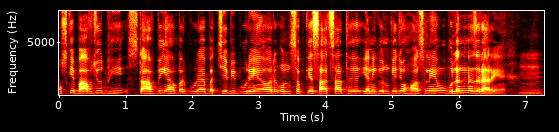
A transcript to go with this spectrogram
उसके बावजूद भी स्टाफ भी यहाँ पर पूरा है बच्चे भी पूरे हैं और उन सबके साथ साथ यानी कि उनके जो हौसले हैं वो बुलंद नज़र आ रहे हैं।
